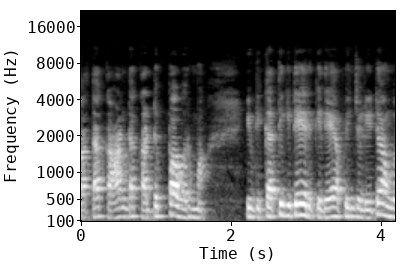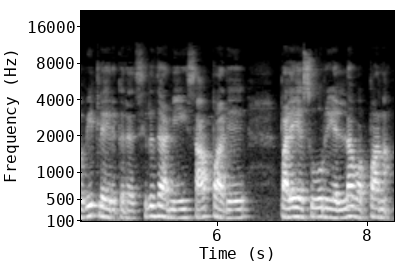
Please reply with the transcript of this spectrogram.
பார்த்தா காண்டா கடுப்பாக வருமா? இப்படி கத்திக்கிட்டே இருக்குதே அப்படின்னு சொல்லிட்டு அவங்க வீட்டில் இருக்கிற சிறுதானி சாப்பாடு பழைய சோறு எல்லாம் வைப்பானாம்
